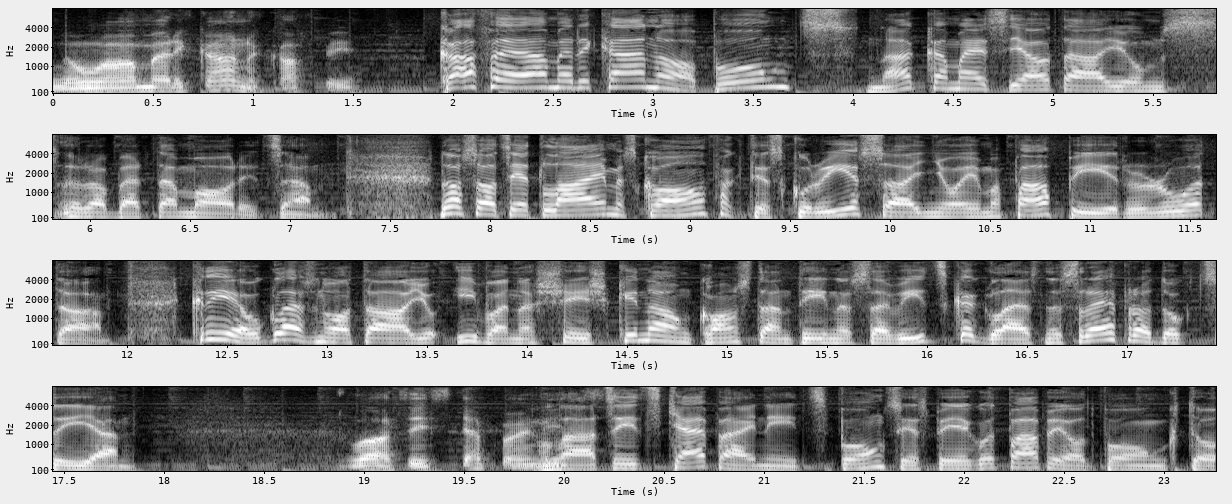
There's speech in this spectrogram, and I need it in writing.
Nu, amerikāņu kafija. Kafija amerikāno. Punkts. Nākamais jautājums Robertam Moricam. Nosauciet laimes konfektes, kuru iesaiņojuma papīru rotā. Krievu gleznotāju Ivana Šiškina un Konstantīna Savicka gleznas reprodukcijā. Lācīts ķepainīts. Lācīts ķepainīts. Punkts, iespēja iegūt papildu punktu.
